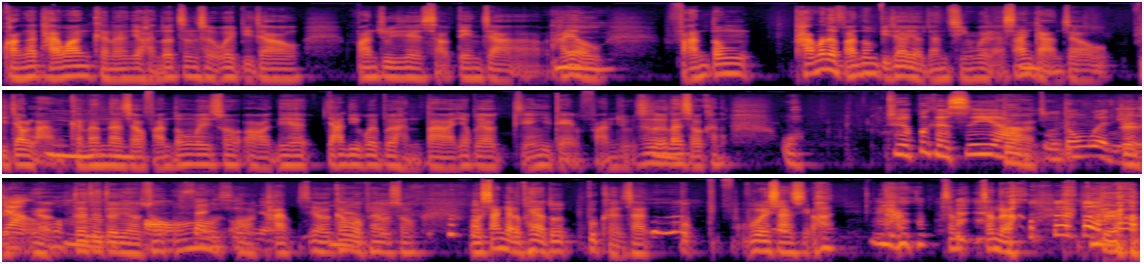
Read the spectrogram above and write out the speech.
反而台湾可能有很多政策会比较帮助一些小店家。啊，还有嗯。房东，台湾的房东比较有人情味了，香港就比较难，可能那时候房东会说哦，你压力会不会很大？要不要减一点房租？就是那时候看到，这个不可思议啊对啊！主动问你对，这样，对对对，有时候哦哦台，有跟我朋友说，我香港的朋友都不肯相不不不会相信啊，真真的对啊，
